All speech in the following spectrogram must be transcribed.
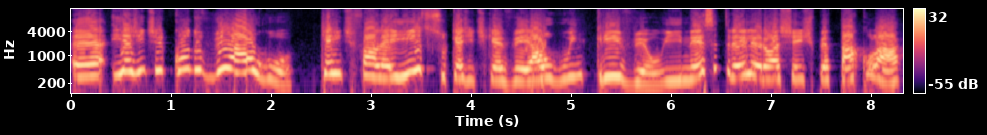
É, e a gente, quando vê algo que a gente fala, é isso que a gente quer ver, algo incrível. E nesse trailer eu achei espetacular.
